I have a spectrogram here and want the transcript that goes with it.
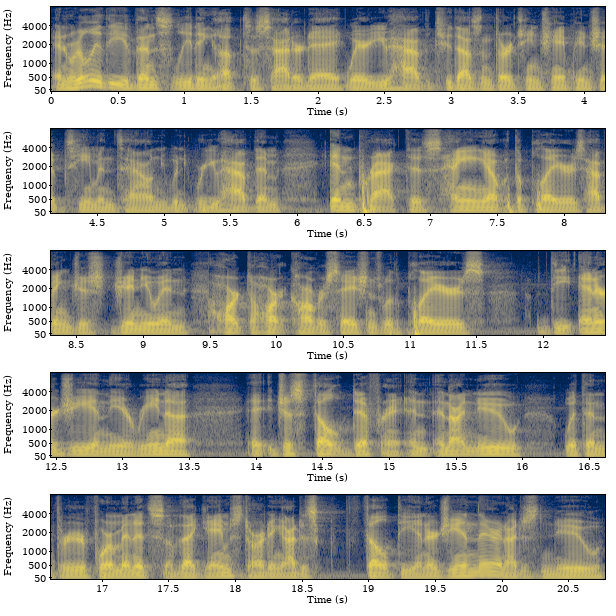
and really the events leading up to Saturday, where you have the 2013 championship team in town, where you have them in practice, hanging out with the players, having just genuine heart to heart conversations with players, the energy in the arena, it just felt different. And, and I knew within three or four minutes of that game starting, I just felt the energy in there, and I just knew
